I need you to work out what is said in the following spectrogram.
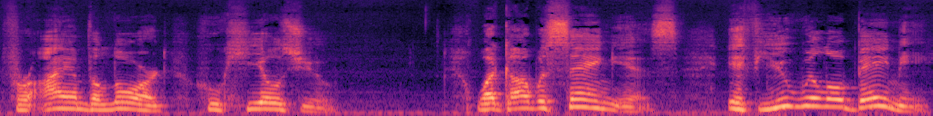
for I am the Lord who heals you. What God was saying is, if you will obey me,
